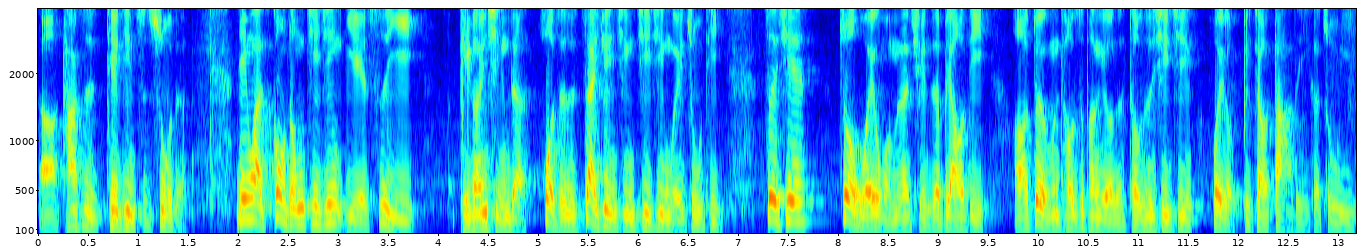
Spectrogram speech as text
啊，它是贴近指数的。另外，共同基金也是以平衡型的或者是债券型基金为主体，这些作为我们的选择标的啊，对我们投资朋友的投资信心会有比较大的一个注意。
